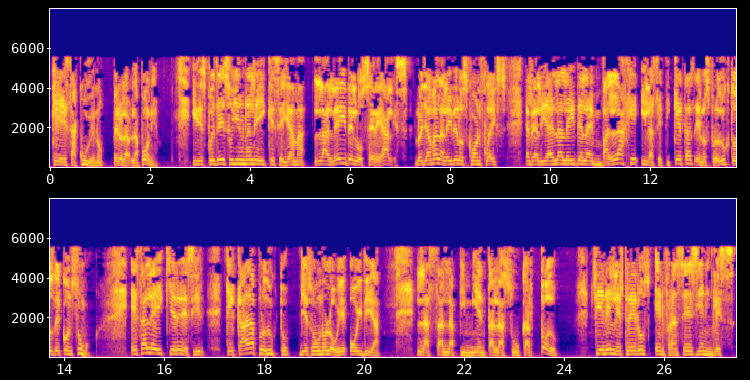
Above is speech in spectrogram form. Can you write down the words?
que sacude, ¿no? Pero la, la pone. Y después de eso viene una ley que se llama la ley de los cereales. Lo llama la ley de los cornflakes. En realidad es la ley del embalaje y las etiquetas en los productos de consumo. Esa ley quiere decir que cada producto, y eso uno lo ve hoy día, la sal, la pimienta, el azúcar, todo, tiene letreros en francés y en inglés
